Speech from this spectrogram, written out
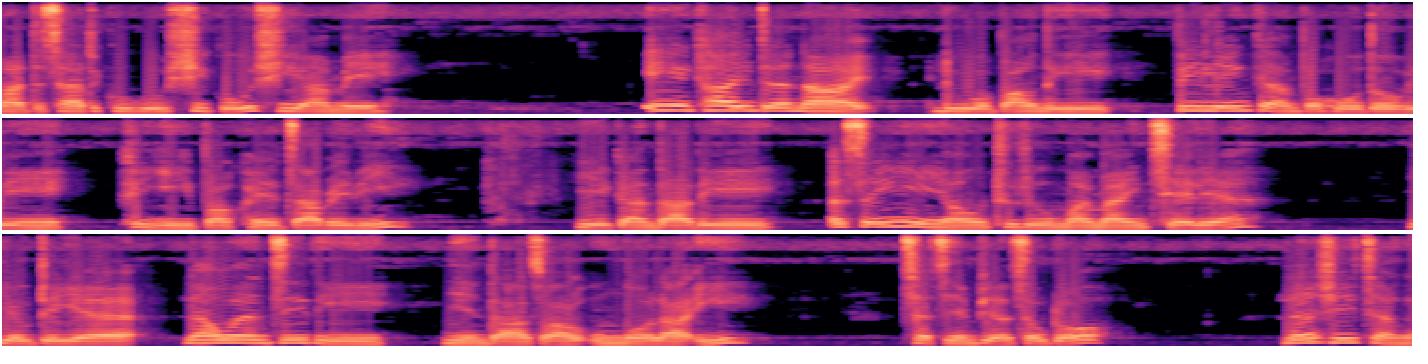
မှာတခြားတစ်ခုခုရှိကိုရှိရမယ်။အေခိုင်တဲ့၌လူအပေါင်းသည်ပီလင်းကံဗဟုသို့ပင်ခရီးပေါက်ခဲ့ကြပေပြီ။ရေကန်သားသည်အစိမ်းရင်ရောင်ထူထူမိုင်းမိုင်းချဲလျက် ရုတ်တရက်လောင်ဝံကြီးသည်မြင်သာစွာဥမော်လာ၏ချက်ချင်းပြန်ဆုပ်တော့လမ်းရှိချံက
